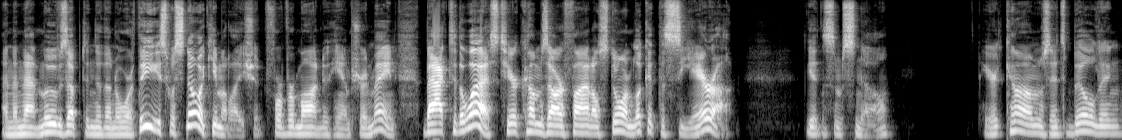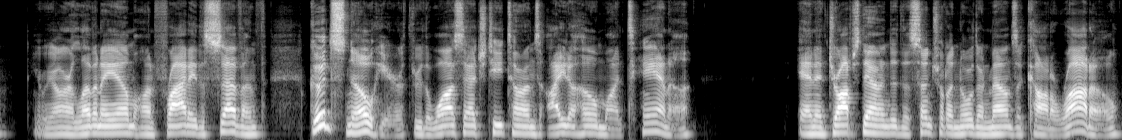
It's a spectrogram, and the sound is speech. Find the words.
And then that moves up into the northeast with snow accumulation for Vermont, New Hampshire, and Maine. Back to the west. Here comes our final storm. Look at the Sierra getting some snow. Here it comes. It's building. Here we are, 11 a.m. on Friday the 7th. Good snow here through the Wasatch Tetons, Idaho, Montana. And it drops down into the central and northern mountains of Colorado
